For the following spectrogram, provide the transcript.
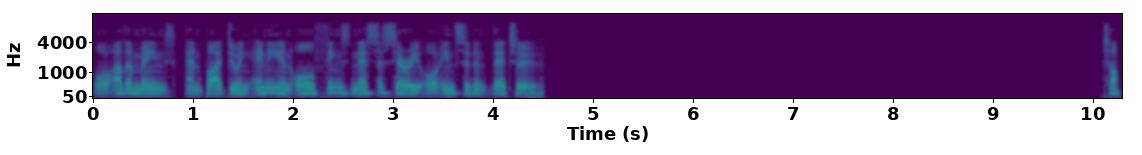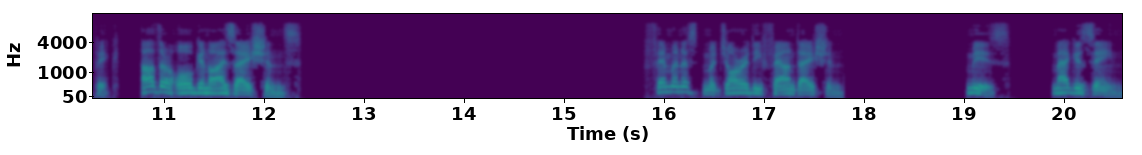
or other means, and by doing any and all things necessary or incident thereto. Other organizations. Feminist Majority Foundation. Ms. Magazine.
